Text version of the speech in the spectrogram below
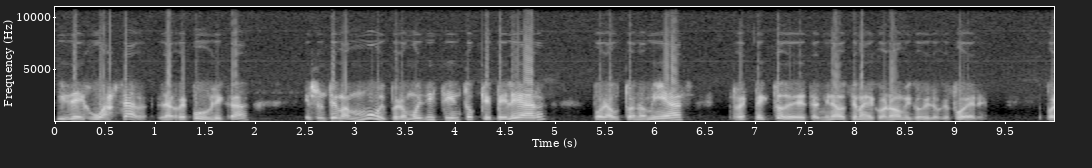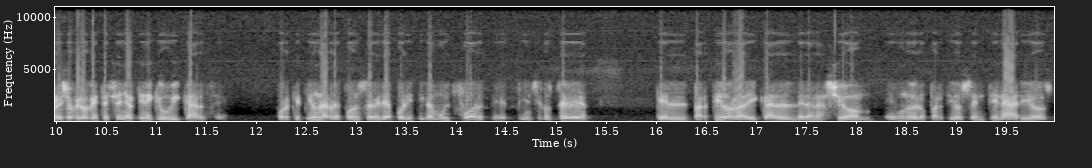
Y desguazar la República es un tema muy, pero muy distinto que pelear por autonomías respecto de determinados temas económicos y lo que fuere. Por eso creo que este señor tiene que ubicarse, porque tiene una responsabilidad política muy fuerte. Piensen ustedes que el Partido Radical de la Nación es uno de los partidos centenarios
